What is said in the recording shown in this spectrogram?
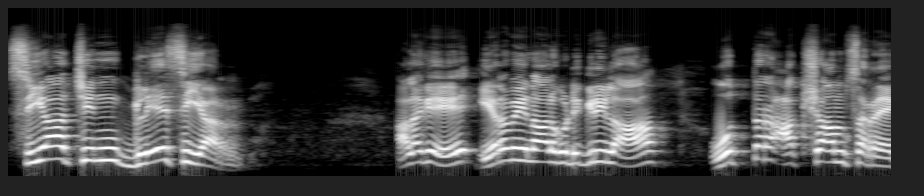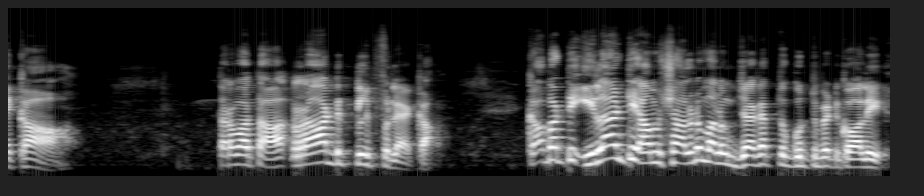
సియాచిన్ గ్లేసియర్. అలాగే ఇరవై నాలుగు డిగ్రీల ఉత్తర అక్షాంశ రేఖ తర్వాత రాడ్ క్లిఫ్ రేఖ. కాబట్టి ఇలాంటి అంశాలను మనం జాగ్రత్త గుర్తుపెట్టుకోవాలి.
